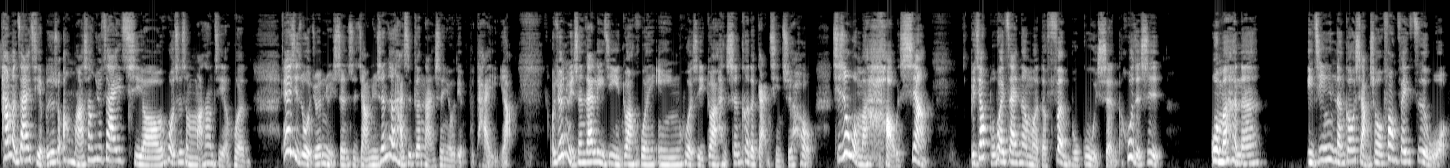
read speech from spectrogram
他们在一起也不是说哦马上就在一起哦，或者是什么马上结婚，因为其实我觉得女生是这样，女生真的还是跟男生有点不太一样。我觉得女生在历经一段婚姻或者是一段很深刻的感情之后，其实我们好像比较不会再那么的奋不顾身，或者是我们可能已经能够享受放飞自我，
